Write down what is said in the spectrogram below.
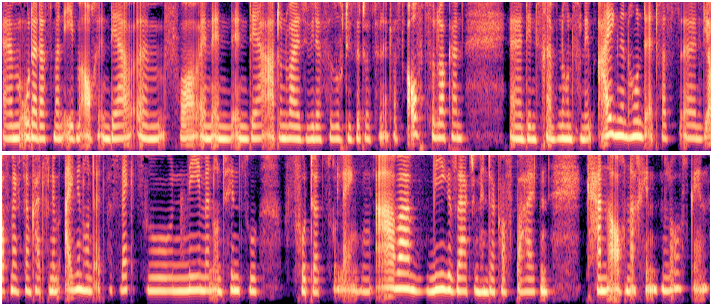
Ähm, oder dass man eben auch in der, ähm, vor, in, in, in der Art und Weise wieder versucht, die Situation etwas aufzulockern, äh, den fremden Hund von dem eigenen Hund etwas, äh, die Aufmerksamkeit von dem eigenen Hund etwas wegzunehmen und hin zu Futter zu lenken. Aber wie gesagt, im Hinterkopf behalten, kann auch nach hinten losgehen.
